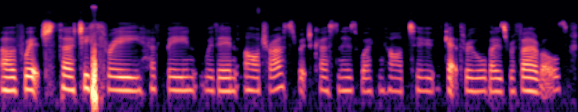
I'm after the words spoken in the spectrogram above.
of which 33 have been within our trust, which Kirsten is working hard to get through all those referrals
